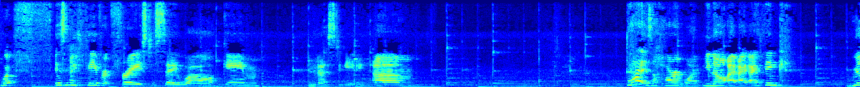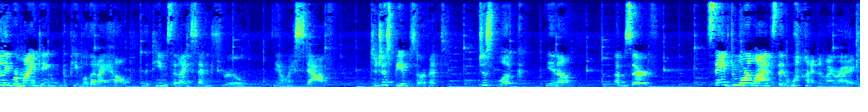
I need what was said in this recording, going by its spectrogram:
What is my favorite phrase to say while game investigating? Um, that is a hard one. You know, I, I think really reminding the people that I help, the teams that I send through, you know, my staff, to just be observant. Just look, you know, observe. Saved more lives than one, am I right?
